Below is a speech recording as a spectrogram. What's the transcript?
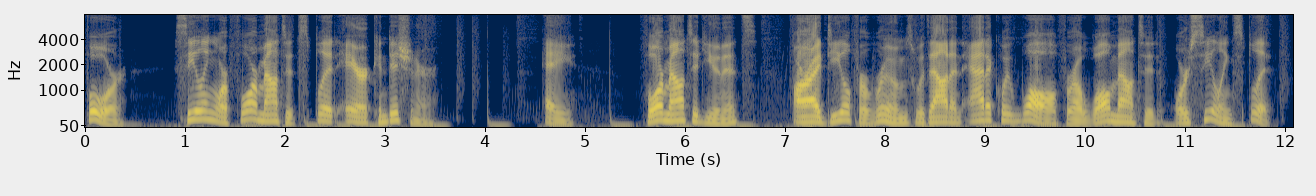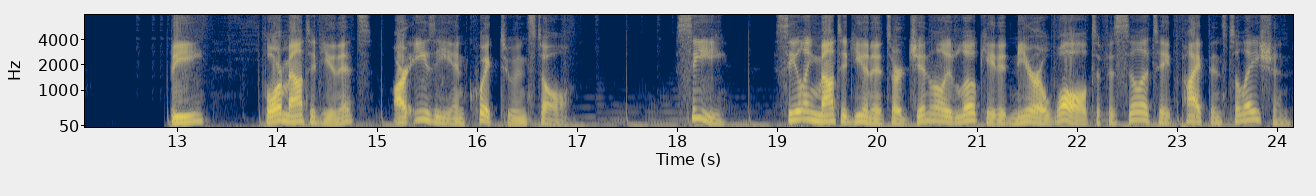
4. Ceiling or floor-mounted split air conditioner. A. Floor-mounted units are ideal for rooms without an adequate wall for a wall-mounted or ceiling split. B. Floor-mounted units are easy and quick to install. C. Ceiling-mounted units are generally located near a wall to facilitate pipe installation,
